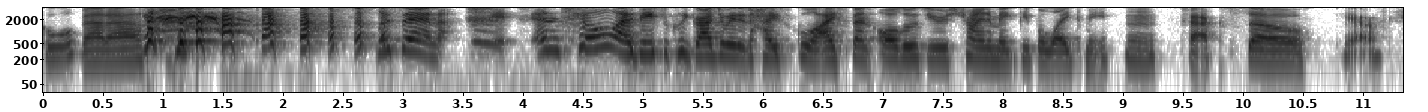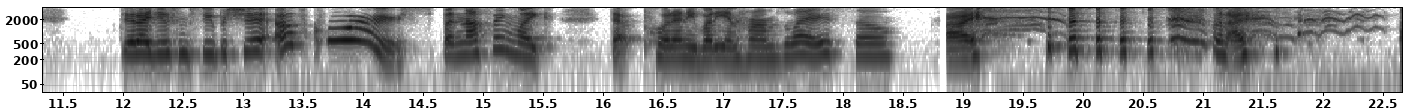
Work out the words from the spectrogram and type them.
cool. badass. Listen, until I basically graduated high school, I spent all those years trying to make people like me. Mm, facts. So, Yeah. Did I do some stupid shit? Of course, but nothing like that put anybody in harm's way. So, I when I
